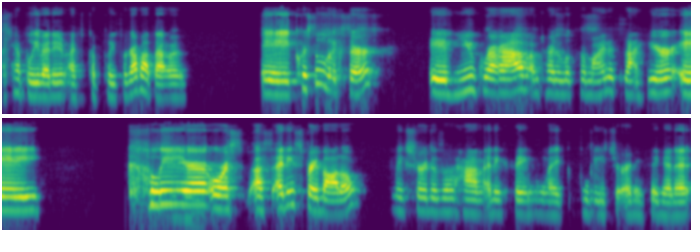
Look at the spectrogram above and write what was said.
I can't believe I didn't. I completely forgot about that one a crystal elixir. If you grab, I'm trying to look for mine, it's not here, a clear or a, any spray bottle. Make sure it doesn't have anything like bleach or anything in it.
